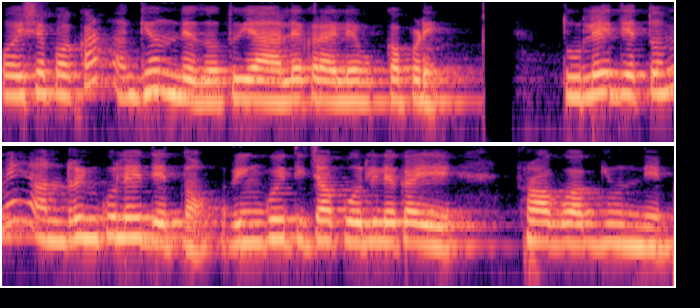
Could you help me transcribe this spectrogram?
पैसे पकड घेऊन दे जा तू या लेकराले कपडे. तुलाही देतो मी आणि रिंकूलाही देतो. रिंकू तिच्या पोरीला काही फ्रॉक वॉक घेऊन देईन.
